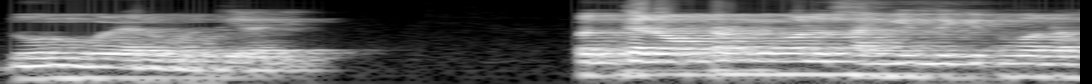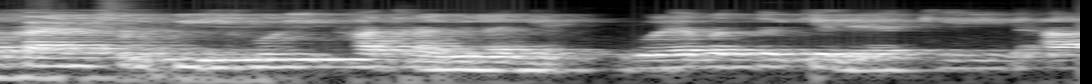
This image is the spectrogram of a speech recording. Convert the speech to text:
दोन गोळ्यांवरती आली. पण त्या डॉक्टरने मला सांगितलं की तुम्हाला कायमस्वरूपी ही गोळी खात राहावी लागेल. गोळ्या बंद केल्या की हा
